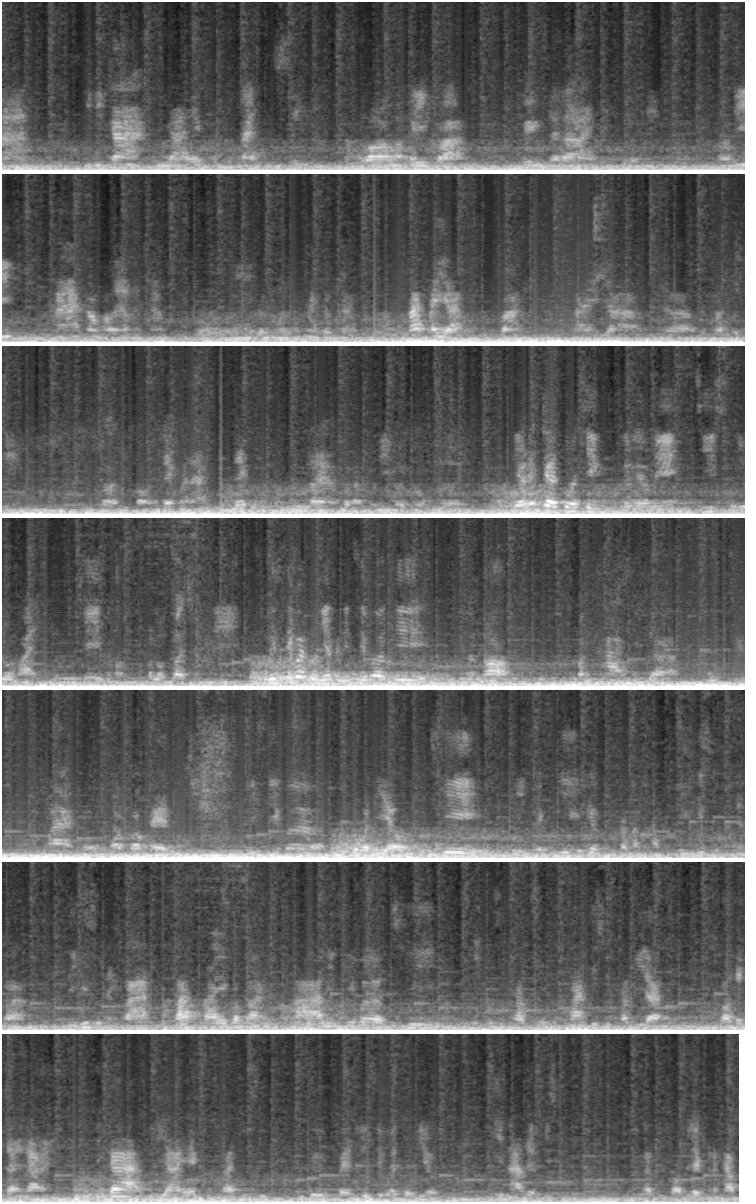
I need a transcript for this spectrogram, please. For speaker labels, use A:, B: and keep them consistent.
A: นานก้า DRX 8.4 รอมาปีกว่าเพิ่งจะได้ตัวจริงตอนนี้สินค้าเข้ามาแล้วนะครับ มีจำนวนค่อนข้างจำกัด ถ้าใครอยากฟังใครอยากจะสัมผัสตัวจริงก็ติดต่อเล็กมานะเล็กดูแลโปรดักต์ตัวนี้โดยตรงเลย เดี๋ยวได้เจอตัวจริงเร็วๆนี้ที่สตูดิโอใหม่อยู่ที่ถนนบรมราชชนนีรีเซิเวอร์ตัวนี้เป็นรีเซิเวอร์ที่เมืองนอก ดียวที่มีเทคโนโลยีเรื่องกำลังขับดีที่สุดในตลาดดีที่สุดในคลาสถ้าใครกำลังหารีเซิเวอร์ที่มีประสิทธิภาพสูงมากที่สุดเท่าที่จะเราจะจ่ายได้พิก้า TRX 8.4 คือเป็นรีเซิเวอร์ตัวเดียวที่น่าเลือกที่สุดแล้วติดต่อพี่เล็กนะครับ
